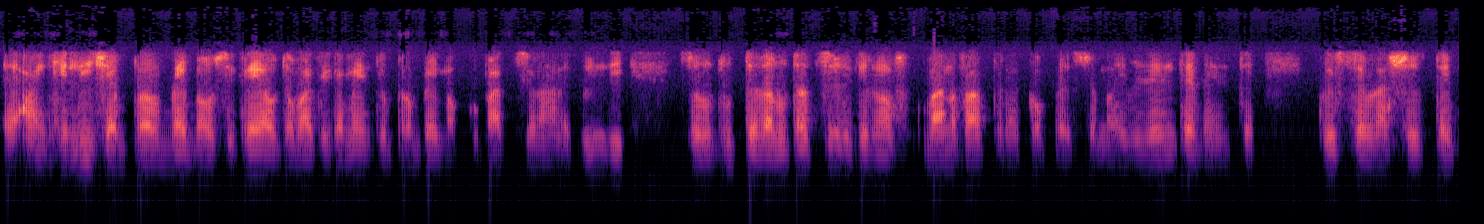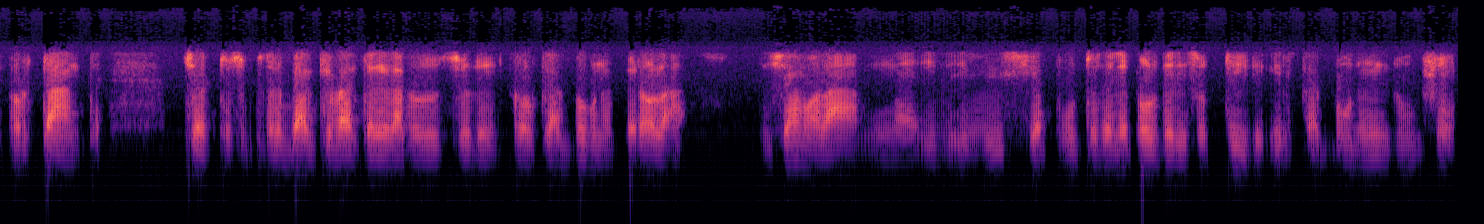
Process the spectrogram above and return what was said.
eh, anche lì c'è un problema o si crea automaticamente un problema occupazionale, quindi sono tutte valutazioni che non vanno fatte nel complesso, ma evidentemente questa è una scelta importante. Certo si potrebbe anche mantenere la produzione col carbone, però la, diciamo la, il, il, rischio appunto delle polveri sottili che il carbone induce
